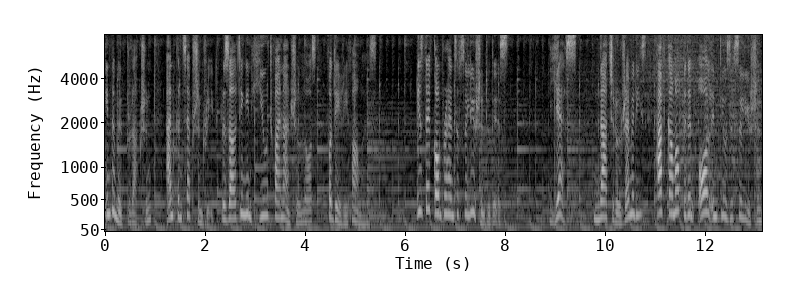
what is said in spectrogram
in the milk production and conception rate, resulting in huge financial loss for dairy farmers. Is there a comprehensive solution to this? Yes, Natural Remedies have come up with an all-inclusive solution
